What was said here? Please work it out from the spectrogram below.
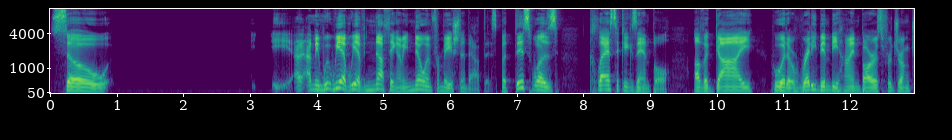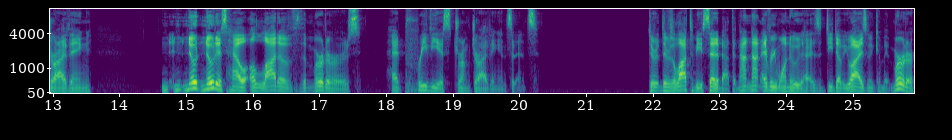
So, I mean, we have we have nothing. I mean, no information about this. But this was classic example of a guy who had already been behind bars for drunk driving Note, notice how a lot of the murderers had previous drunk driving incidents. There, there's a lot to be said about that. Not not everyone who has a DWI is going to commit murder,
